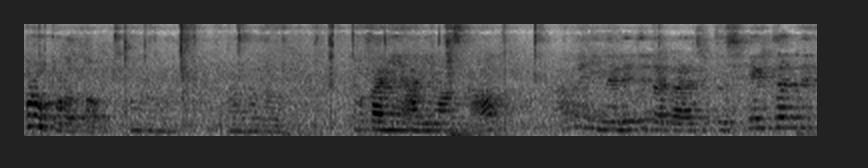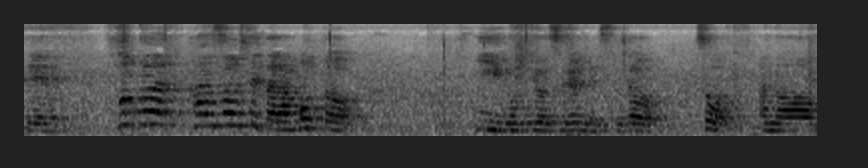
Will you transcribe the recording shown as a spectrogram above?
ポロポロと。うん、なるほど。他にありますか？雨に濡れてたからちょっとしけっちゃってて、本当は乾燥してたらもっといい動きをするん。ですけど、そうあの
